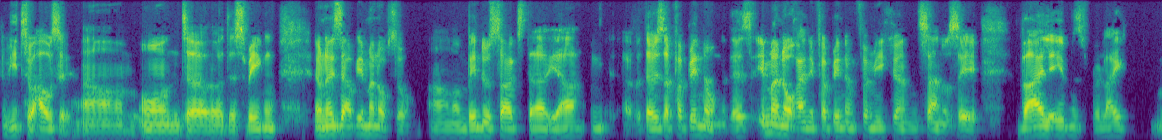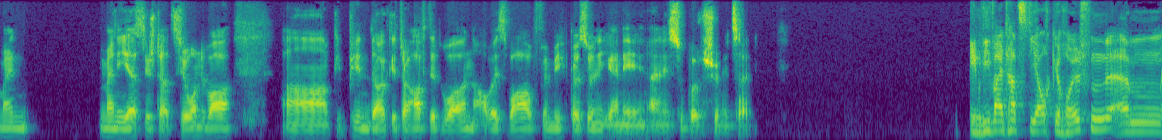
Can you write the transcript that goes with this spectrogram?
wie zu Hause. Ähm, und äh, deswegen, und das ist auch immer noch so. Ähm, wenn du sagst, äh, ja, da ist eine Verbindung, da ist immer noch eine Verbindung für mich in San Jose, weil eben vielleicht mein, meine erste Station war, äh, ich bin da gedraftet worden, aber es war auch für mich persönlich eine, eine super schöne Zeit. Inwieweit hat es dir auch geholfen? Ähm,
